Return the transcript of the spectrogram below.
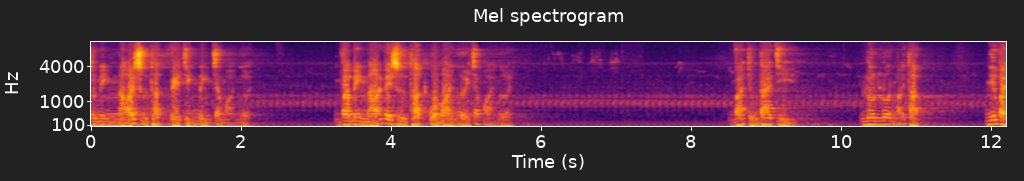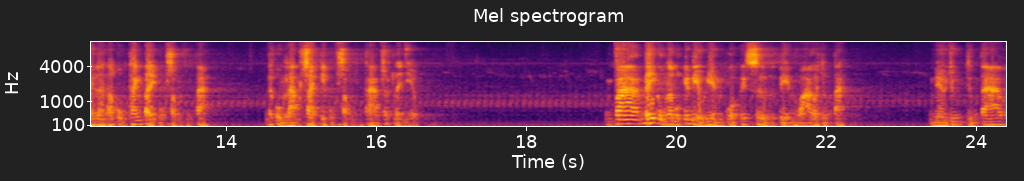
Rồi mình nói sự thật về chính mình cho mọi người. Và mình nói về sự thật của mọi người cho mọi người. Và chúng ta chỉ luôn luôn nói thật. Như vậy là nó cũng thanh tẩy cuộc sống chúng ta nó cũng làm sạch cái cuộc sống chúng ta rất là nhiều. Và đây cũng là một cái biểu hiện của cái sự tiến hóa của chúng ta. Nếu chúng chúng ta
